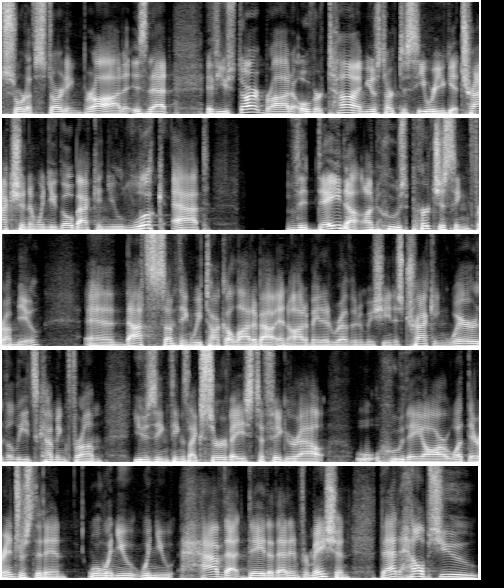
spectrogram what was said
sort of starting broad is that if you start broad over time, you'll start to see where you get traction. And when you go back and you look at the data on who's purchasing from you, and that's something we talk a lot about in automated revenue machine is tracking where the leads coming from using things like surveys to figure out who they are, what they're interested in. Well, when you when you have that data, that information, that helps you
